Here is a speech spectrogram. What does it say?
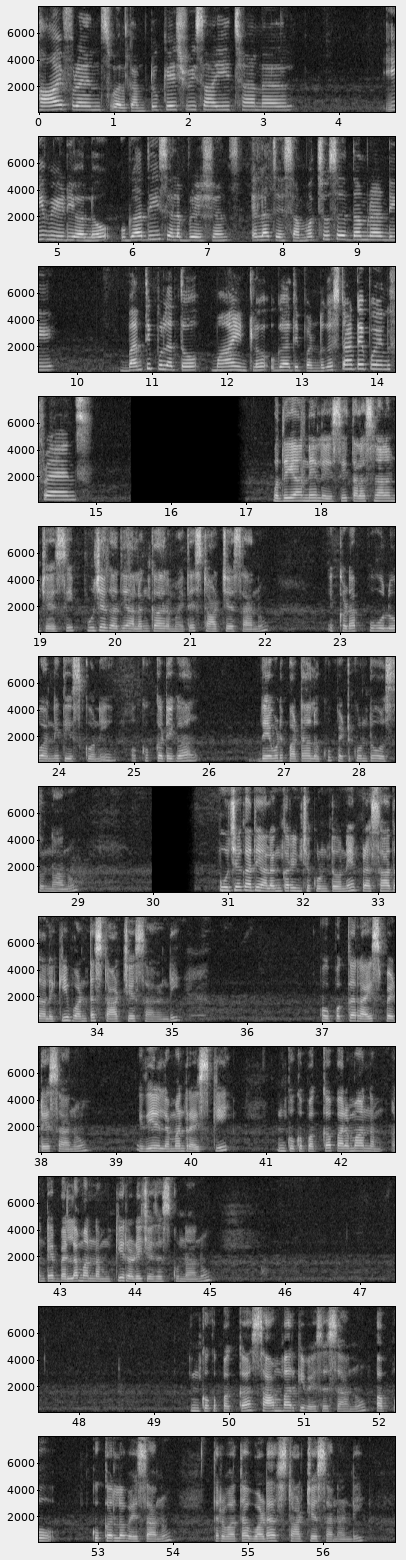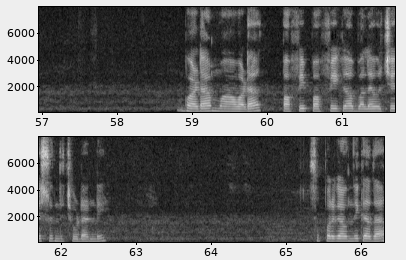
Hi friends welcome to Keshvi Sai channel. ఈ వీడియోలో Ugadi celebrations ఎలా చేసామో చూసేద్దాం రండి. బంతిపూలతో మా ఇంట్లో ఉగాది పండుగ స్టార్ట్ అయిపోయింది ఫ్రెండ్స్. ఉదయాన్నే లేచి తలస్నానం చేసి పూజ గది అలంకారం అయితే స్టార్ట్ చేశాను. ఇక్కడ పూలు అన్నీ తీసుకొని ఒక్కొక్కటిగా దేవుడి పటాలకు పెట్టుకుంటూ వస్తున్నాను. పూజ గది అలంకరించుకుంటూనే ప్రసాదాలకి వంట స్టార్ట్ చేశానండి. ఒక పక్క రైస్ పెట్టేశాను. ఇది లెమన్ రైస్కి. ఇంకొక పక్క పరమాన్నం అంటే బెల్లం అన్నంకి రెడీ చేసేసుకున్నాను. ఇంకొక పక్క సాంబార్కి వేసేసాను. పప్పు కుక్కర్లో వేసాను. తర్వాత వడ స్టార్ట్ చేశానండి. వడ మా వడ పఫీ పఫీగా భలే వచ్చేసింది చూడండి. సూపర్గా ఉంది కదా.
